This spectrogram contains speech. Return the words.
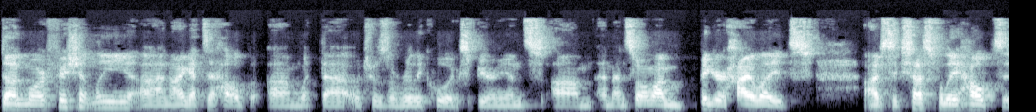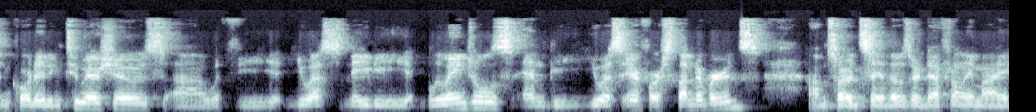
done more efficiently. Uh, and I got to help um, with that, which was a really cool experience. Um, and then some of my bigger highlights, I've successfully helped in coordinating two air shows uh, with the US Navy Blue Angels and the US Air Force Thunderbirds. Um, so I'd say those are definitely my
